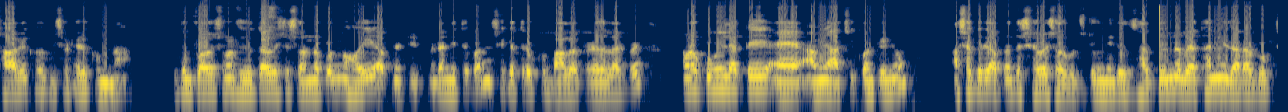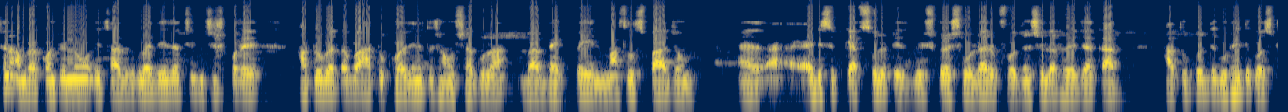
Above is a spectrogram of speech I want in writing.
স্বাভাবিক হবে, বিষয়টা এরকম না। একজন প্রফেশনাল ফিজিওথেরাপিস্টের স্বর্ণাপন্ন হয়ে আপনি ট্রিটমেন্টটা নিতে পারেন, সেক্ষেত্রে খুব ভালো একটা রেজাল্ট আসবে। আমরা কুমিল্লাতে আমি আছি কন্টিনিউ আশা করি আপনাদের সেবায় সর্বোচ্চটুকু নিয়োজিত থাকবে বিভিন্ন ব্যথা নিয়ে যারা ভুগছেন, আমরা কন্টিনিউ এই সার্ভিসগুলো দিয়ে যাচ্ছি। বিশেষ করে হাঁটু ব্যথা বা হাঁটু ক্ষয়জনিত সমস্যাগুলা বা back pain muscle spasm adhesive capsulitis বিশেষ করে শোল্ডার ফ্রোজেন শোল্ডার হয়ে যায়, কাঁধ, হাত উপর দিকে উঠাইতে কষ্ট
